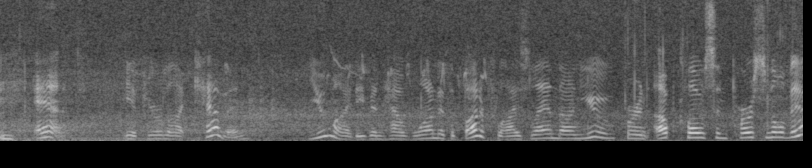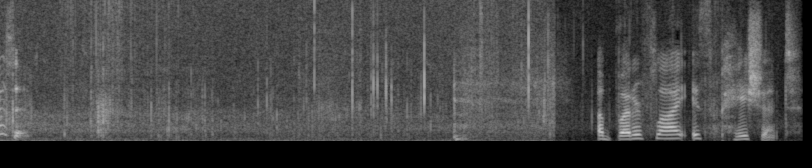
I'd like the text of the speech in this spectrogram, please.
Mm. And if you're like Kevin, you might even have one of the butterflies land on you for an up close and personal visit. A butterfly is patient.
